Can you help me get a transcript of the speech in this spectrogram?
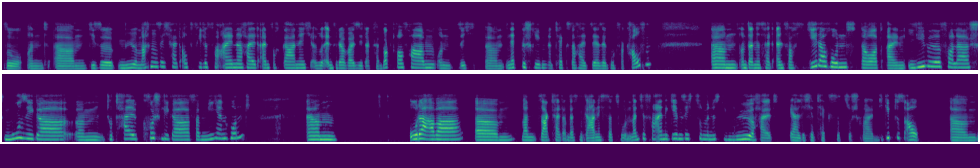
So, und ähm, diese Mühe machen sich halt auch viele Vereine halt einfach gar nicht. Also entweder weil sie da keinen Bock drauf haben und sich ähm, nett geschriebene Texte halt sehr, sehr gut verkaufen. Ähm, und dann ist halt einfach jeder Hund dort ein liebevoller, schmusiger, ähm, total kuscheliger Familienhund. Ähm, oder aber ähm, man sagt halt am besten gar nichts dazu. Und manche Vereine geben sich zumindest die Mühe, halt ehrliche Texte zu schreiben. Die gibt es auch. Ähm,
